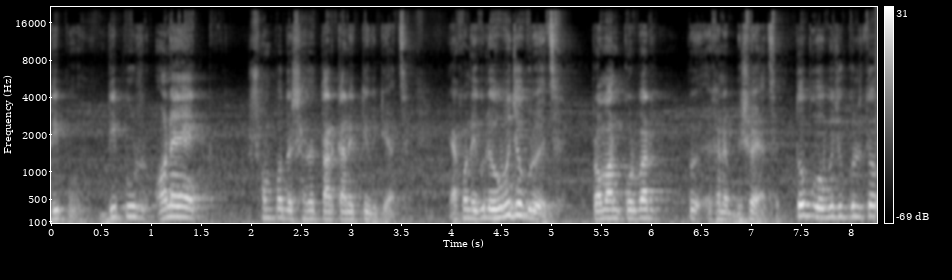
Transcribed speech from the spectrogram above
দীপু। দীপুর অনেক সম্পদের সাথে তার কানেক্টিভিটি আছে। এখন এগুলো অভিযোগ রয়েছে। প্রমাণ করবার এখানে বিষয় আছে। তবু অভিযোগগুলি তো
